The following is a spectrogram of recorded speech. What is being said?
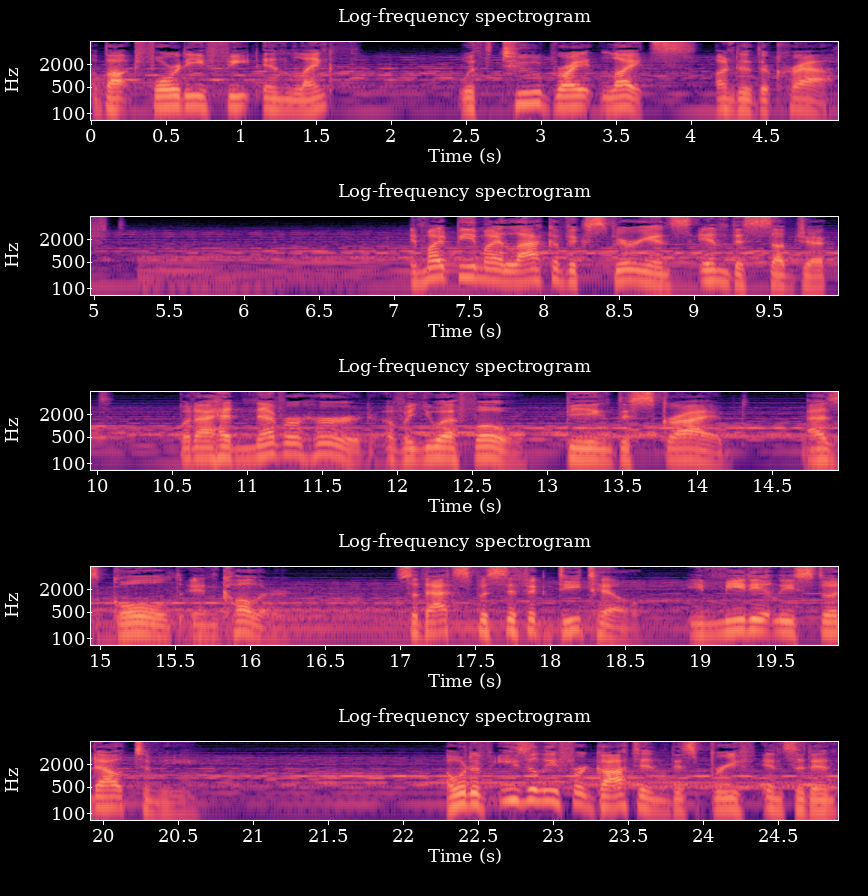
about 40 feet in length, with two bright lights under the craft. It might be my lack of experience in this subject, but I had never heard of a UFO being described as gold in color, so that specific detail immediately stood out to me. I would have easily forgotten this brief incident,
